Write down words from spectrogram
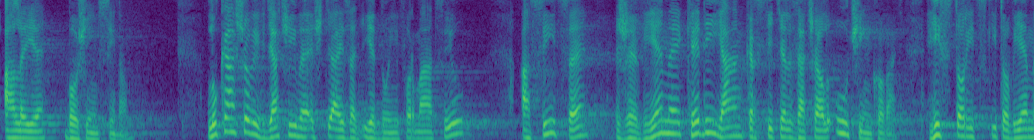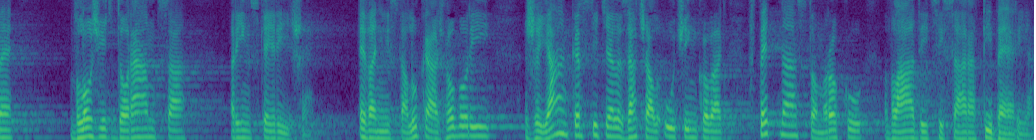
ale je Božím synom. Lukášovi vďačíme ešte aj za jednu informáciu a síce, že vieme, kedy Ján Krstiteľ začal účinkovať. Historicky to vieme vložiť do rámca rímskej ríše. Evangelista Lukáš hovorí, že Ján Krstiteľ začal účinkovať v 15. roku vlády cisára Tibéria.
